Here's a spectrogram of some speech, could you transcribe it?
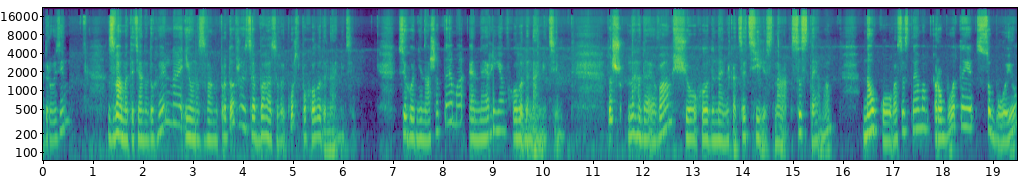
друзі! З вами Тетяна Дугельна, і у нас з вами продовжується базовий курс по холодинаміці. Сьогодні наша тема енергія в холодинаміці. Тож, нагадаю вам, що холодинаміка це цілісна система, наукова система роботи з собою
